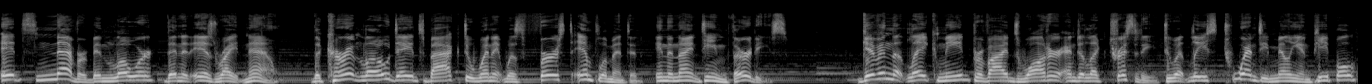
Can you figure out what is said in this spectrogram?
It's never been lower than it is right now. The current low dates back to when it was first implemented in the 1930s. Given that Lake Mead provides water and electricity to at least 20 million people,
